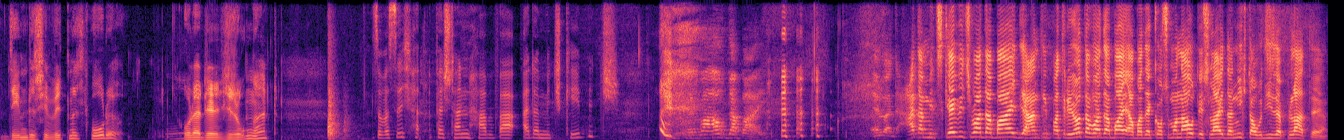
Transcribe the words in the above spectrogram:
dem das gewidmet wurde oder der gesungen hat. So, was ich ha- verstanden habe, war Adam Mickiewicz. Er war auch dabei. War- Adam Mickiewicz war dabei, der Antipatriota war dabei, aber der Kosmonaut ist leider nicht auf dieser Platte.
